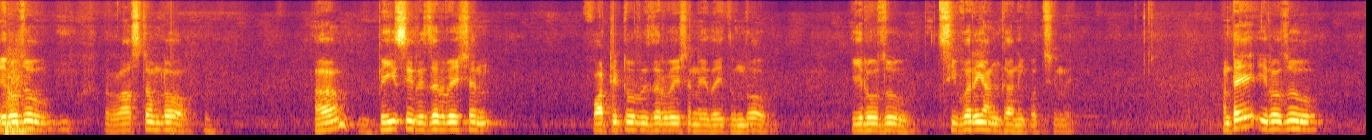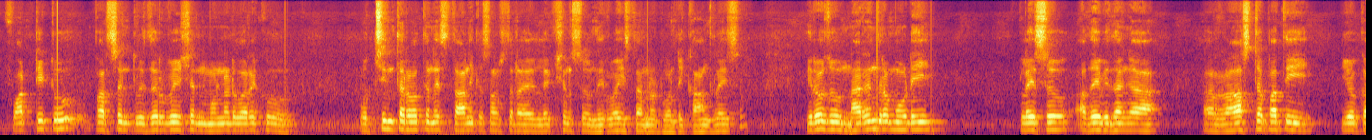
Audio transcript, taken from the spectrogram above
ఈరోజు రాష్ట్రంలో BC reservation forty two reservation ఏదైతుందో ఈరోజు చివరి అంకానికి వచ్చింది. అంటే ఈరోజు ఫార్టీ టూ పర్సెంట్ రిజర్వేషన్ మొన్నటి వరకు వచ్చిన తర్వాతనే స్థానిక సంస్థల ఎలక్షన్స్ నిర్వహిస్తున్నటువంటి కాంగ్రెస్. ఈరోజు నరేంద్ర మోడీ ప్లస్ అదేవిధంగా రాష్ట్రపతి యొక్క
